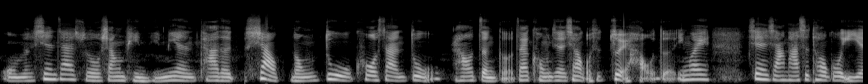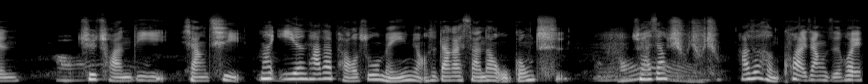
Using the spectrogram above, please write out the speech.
我们现在所有商品里面它的效浓度、扩散度，然后整个在空间的效果是最好的。因为线香它是透过烟哦去传递香气，那烟它在跑的速度每一秒是大概三到五公尺，哦，所以它这样咻咻咻，它是很快这样子会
